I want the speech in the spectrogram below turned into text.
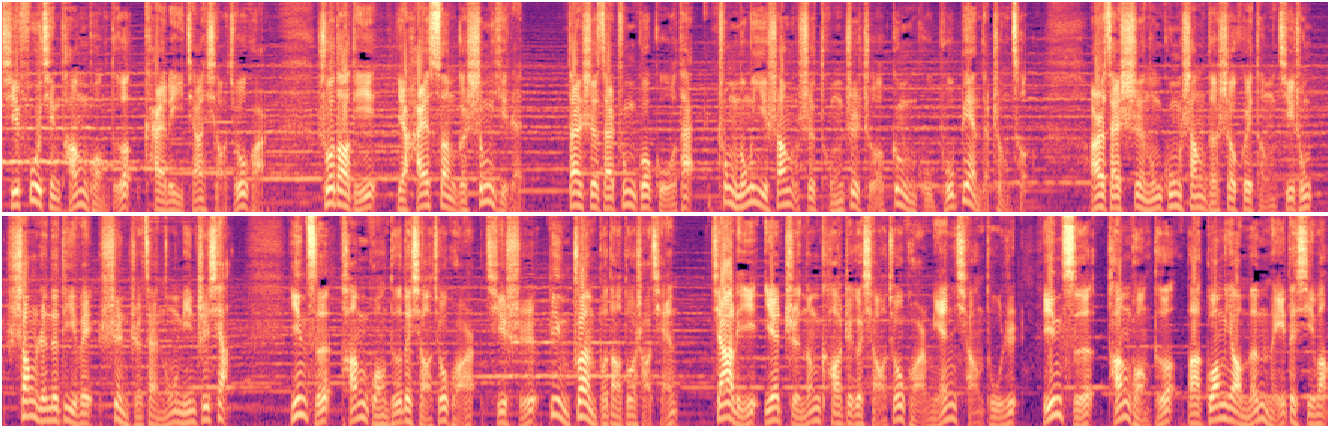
其父亲唐广德开了一家小酒馆，说到底也还算个生意人。但是，在中国古代，重农抑商是统治者亘古不变的政策，而在士农工商的社会等级中，商人的地位甚至在农民之下。因此，唐广德的小酒馆其实并赚不到多少钱，家里也只能靠这个小酒馆勉强度日。因此，唐广德把光耀门楣的希望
